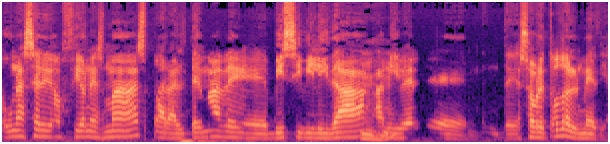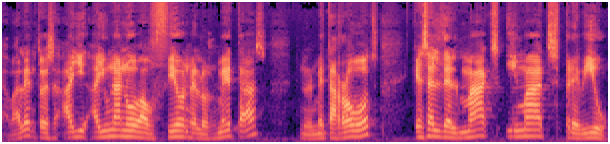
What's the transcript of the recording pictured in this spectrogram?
una serie de opciones más para el tema de visibilidad a nivel de, sobre todo el media, ¿vale? Entonces hay, hay una nueva opción en los metas en el Meta Robots, que es el del Max Image Preview.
